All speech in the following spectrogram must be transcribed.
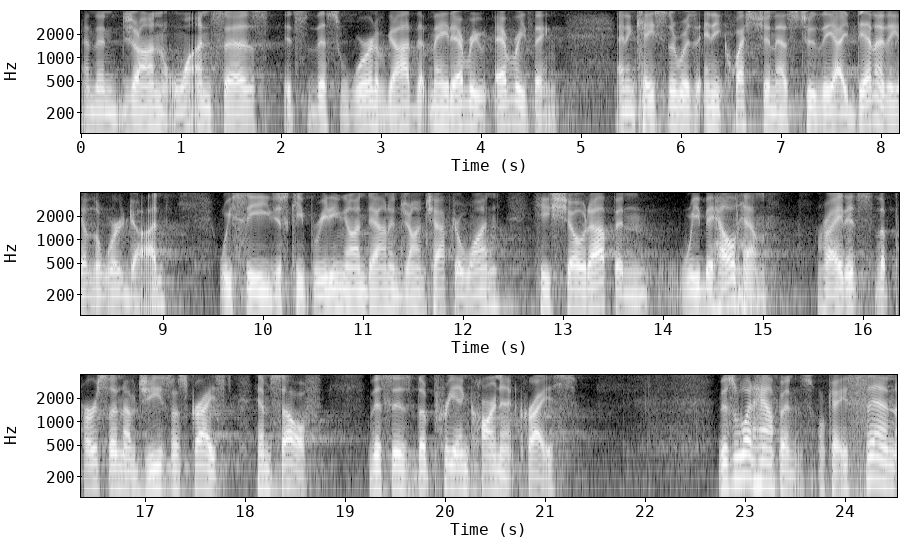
And then John 1 says it's this Word of God that made every, everything. And in case there was any question as to the identity of the Word God, we see, just keep reading on down in John chapter 1, he showed up and we beheld him right? It's the person of Jesus Christ himself. This is the pre incarnate Christ. This is what happens, okay? Sin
